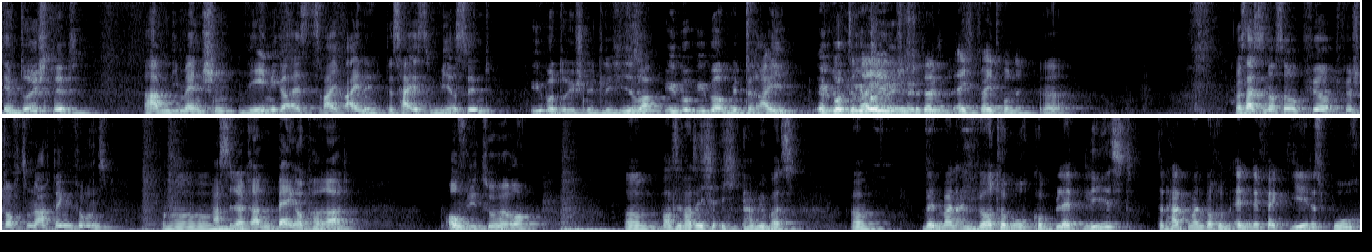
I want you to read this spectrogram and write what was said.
im Durchschnitt haben die Menschen weniger als zwei Beine. Das heißt, wir sind überdurchschnittlich. Wir Sogar über, über mit drei. Ja, über, mit drei bist du dann echt weit vorne. Ja. Was hast du noch so für, für Stoff zum Nachdenken für uns? Ähm, Hast du da gerade einen Banger parat? Auch für die Zuhörer? ähm, warte, warte, ich, ich habe hier was. Ähm, wenn man ein Wörterbuch komplett liest, dann hat man doch im Endeffekt jedes Buch,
